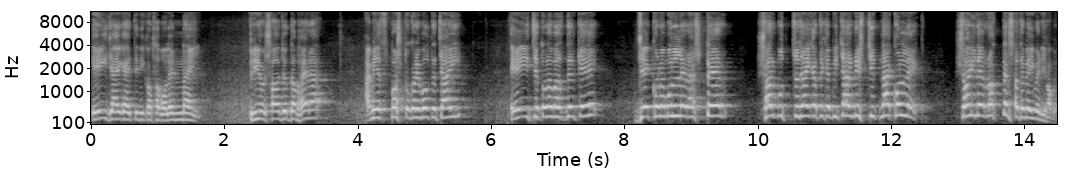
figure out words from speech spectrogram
এই জায়গায় তিনি কথা বলেন নাই। প্রিয় সহযোদ্ধা ভাইরা, আমি স্পষ্ট করে বলতে চাই, এই চেতনাবাসদেরকে যে কোনো মূল্যে রাষ্ট্রের সর্বোচ্চ জায়গা থেকে বিচার নিশ্চিত না করলে শহীদের রক্তের সাথে বেইমানি হবে।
